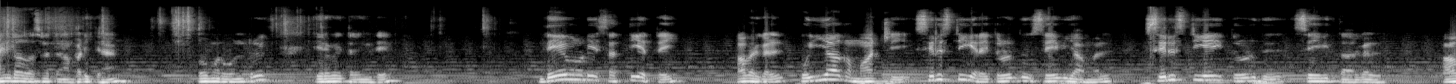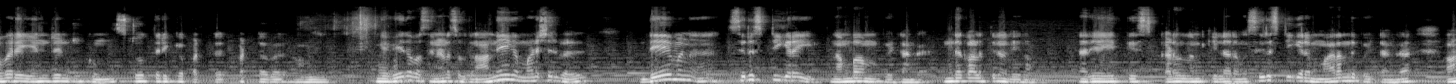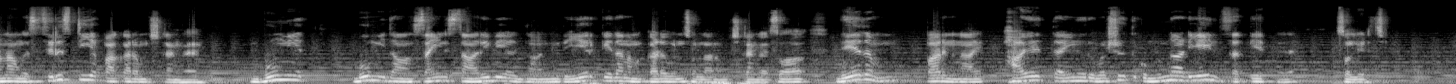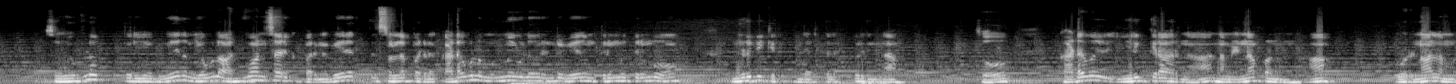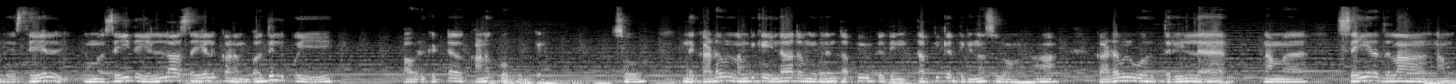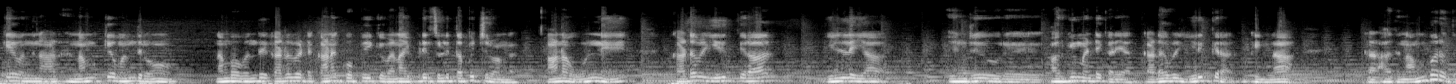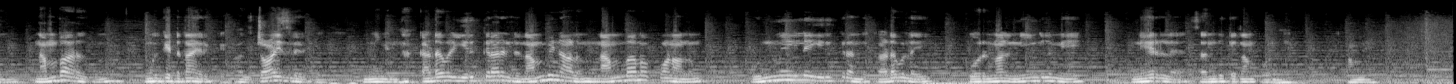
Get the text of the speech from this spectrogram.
ஐந்தாவது வசனத்தை நான் படிக்கிறேன். ரோமர் ஒன்று இருபத்தி ஐந்து தேவனுடைய சத்தியத்தை அவர்கள் பொய்யாக மாற்றி சிருஷ்டிகரை தொழுது சேவியாமல் சிருஷ்டியை தொழுது சேவித்தார்கள். அவரை என்றென்றுக்கும் ஸ்தோத்தரிக்கப்பட்ட பட்டவர். ஆமை இங்க வேதவசனம் என்ன சொல்றதுன்னா அநேக மனுஷர்கள் தேவனை சிருஷ்டிகரை நம்பாம போயிட்டாங்க. இந்த காலத்திலும் அதேதான். நிறைய ஏத்திஸ்ட் கடவுள் நம்பிக்கை இல்லாதவங்க சிருஷ்டிகரை மறந்து போயிட்டாங்க. ஆனா அவங்க சிருஷ்டியை பார்க்க ஆரம்பிச்சிட்டாங்க. பூமியை பூமி தான் சயின்ஸ் தான் அறிவியல் தான் இந்த இயற்கை தான் நம்ம கடவுள்னு சொல்ல ஆரம்பிச்சிட்டாங்க. ஸோ வேதம் பாருங்கன்னா ஆயிரத்தி ஐநூறு வருஷத்துக்கு முன்னாடியே இந்த சத்தியத்தை சொல்லிடுச்சு. ஸோ எவ்வளோ பெரிய வேதம் எவ்வளோ அட்வான்ஸாக இருக்கு பாருங்க. வேதத்தில் சொல்லப்படுற கடவுளும் உண்மை உள்ளவர் என்று வேதம் திரும்ப திரும்பவும் நிரூபிக்குது இந்த இடத்துல. புரியுதுங்களா? ஸோ கடவுள் இருக்கிறாருன்னா நம்ம என்ன பண்ணணும்னா ஒரு நாள் நம்முடைய செயல் நம்ம செய்த எல்லா செயலுக்கான பதில் போய் அவர்கிட்ட கணக்கு ஒப்படைக்கணும். ஸோ இந்த கடவுள் நம்பிக்கை இல்லாதவங்க இதில் தப்பி தப்பிக்கிறதுக்கு என்ன சொல்லுவாங்கன்னா கடவுள் ஒருத்தர் இல்லை நம்ம செய்கிறதெல்லாம் நமக்கே வந்து நமக்கே வந்துடும் நம்ம வந்து கடவுள்கிட்ட கணக்கு ஒப்புவிக்க வேணாம் இப்படின்னு சொல்லி தப்பிச்சிருவாங்க. ஆனால் ஒன்று கடவுள் இருக்கிறார் இல்லையா? என்று ஒரு ஆர்குமெண்ட்டே கிடையாது. கடவுள் இருக்கிறார் ஓகேங்களா? க- அது நம்புறதும் நம்பாததும் உங்ககிட்ட தான் இருக்கு. அது சாய்ஸில் இருக்கு. நீங்கள் கடவுள் இருக்கிறார் என்று நம்பினாலும் நம்பாம போனாலும் உண்மையிலே இருக்கிற அந்த கடவுளை ஒரு நாள் நீங்களுமே நேரில் சந்திக்க தான் போறீங்க. ஆமாம்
